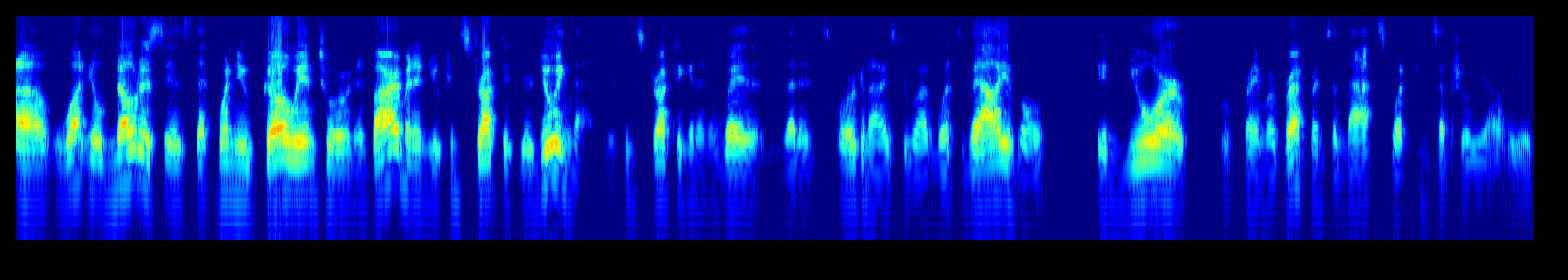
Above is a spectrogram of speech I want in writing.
uh, what you'll notice is that when you go into an environment and you construct it, you're doing that. You're constructing it in a way that, that it's organized around what's valuable in your frame of reference, and that's what conceptual reality is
